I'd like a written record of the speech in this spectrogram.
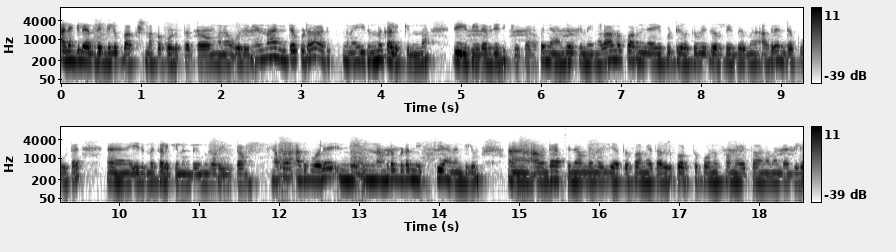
അല്ലെങ്കിൽ എന്തെങ്കിലും ഭക്ഷണമൊക്കെ കൊടുത്തിട്ടോ അങ്ങനെ ഒതുങ്ങി എന്നാൽ എന്റെ കൂടെ അടുത്ത് ഇങ്ങനെ ഇരുന്ന് കളിക്കുന്ന രീതിയിൽ അവരിരിക്കും കേട്ടോ അപ്പോൾ ഞാൻ ചോദിക്കും നിങ്ങളാണോ പറഞ്ഞ ഈ കുട്ടികൾക്ക് വികൃതി ഉണ്ടെന്ന്? അവരെന്റെ കൂടെ ഇരുന്ന് കളിക്കുന്നുണ്ട് എന്ന് പറയും കേട്ടോ അപ്പോൾ അതുപോലെ നമ്മുടെ ഇവിടെ നിൽക്കുകയാണെങ്കിലും അവന്റെ അച്ഛനും അമ്മയൊന്നും ഇല്ലാത്ത സമയത്ത് അവർ പുറത്ത് പോകുന്ന സമയത്താണെന്നുണ്ടെങ്കിൽ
